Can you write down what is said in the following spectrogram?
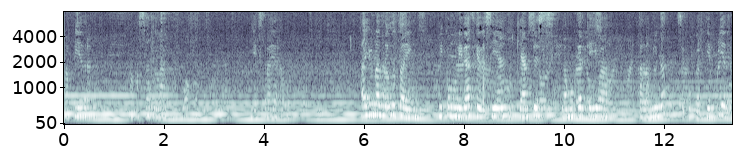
la piedra, Una anécdota en mi comunidad que decían que antes la mujer que iba a la mina se convertía en piedra.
